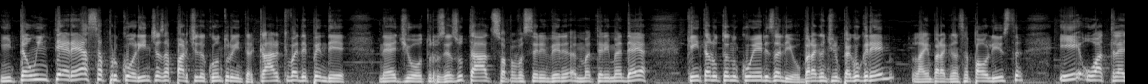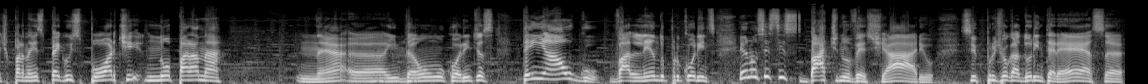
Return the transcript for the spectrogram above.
Então interessa pro Corinthians a partida contra o Inter. Claro que vai depender, né, de outros resultados, só pra vocês terem, ver- terem uma ideia. Quem tá lutando com eles ali? O Bragantino pega o Grêmio, lá em Bragança Paulista, e o Atlético Paranaense pega o Esporte no Paraná. Né? Ah, Então o Corinthians tem algo valendo pro Corinthians. Eu não sei se isso bate no vestiário, se pro jogador interessa,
